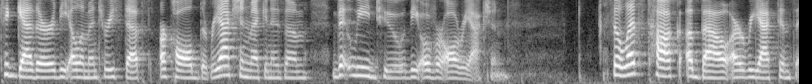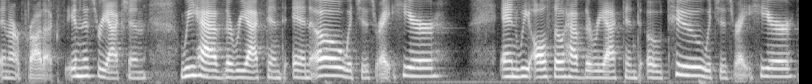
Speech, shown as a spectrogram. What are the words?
Together, the elementary steps are called the reaction mechanism that lead to the overall reaction. So let's talk about our reactants and our products. In this reaction, we have the reactant NO, which is right here. And we also have the reactant O2, which is right here.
